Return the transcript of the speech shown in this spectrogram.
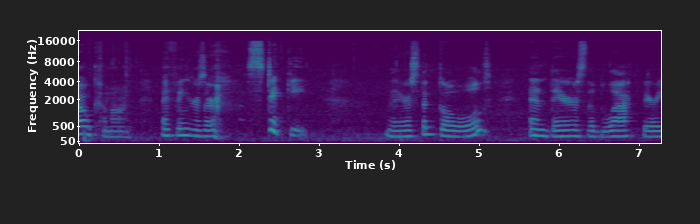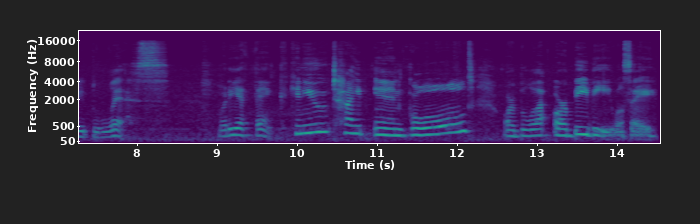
Oh, come on. My fingers are sticky. There's the gold, and there's the Blackberry Bliss. What do you think? Can you type in gold or black or BB, we'll say,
